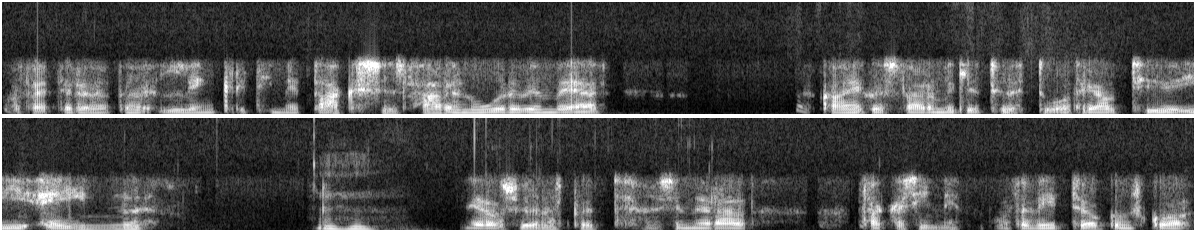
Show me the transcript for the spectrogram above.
og þetta er þetta lengri tími dagsins þar en nú erum við með hvað einhvers þar um miklu 20 og 30 í einu mm -hmm. nýra á Suðurlandsbrödd sem er að taka síni og það við tökum sko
